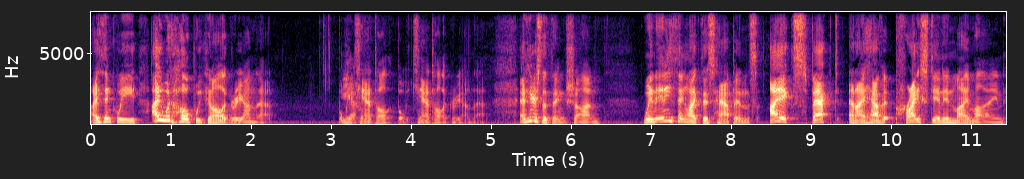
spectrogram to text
I think we, I would hope we can all agree on that, but we can't all, but we can't all agree on that. And here's the thing, Sean. When anything like this happens, I expect and I have it priced in in my mind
